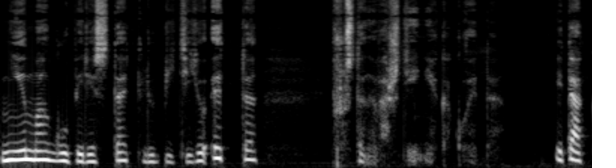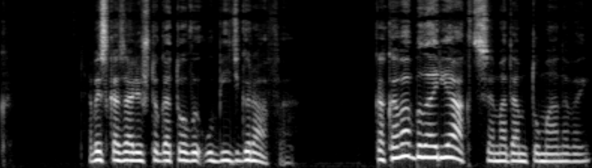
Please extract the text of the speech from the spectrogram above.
не могу перестать любить ее. Это просто наваждение какое-то. Итак, вы сказали, что готовы убить графа. Какова была реакция мадам Тумановой?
